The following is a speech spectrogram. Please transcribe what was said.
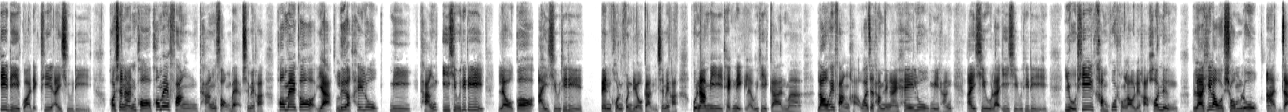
ที่ดีกว่าเด็กที่ IQ ดี เพราะฉะนั้นพอพ่อแม่ฟังทั้งสองแบบใช่ไหมคะ พ่อแม่ก็อยากเลือกให้ลูกมีทั้ง EQ ที่ดี แล้วก็ IQ ที่ดี เป็นคนคนเดียวกันใช่ไหมคะคุณน้ำมีเทคนิคและวิธีการมาเล่าให้ฟังค่ะ ว่าจะทำยังไงให้ลูกมีทั้ง IQ และ EQ ที่ดี อยู่ที่คำพูดของเราเลยค่ะ ข้อหนึ่งเวลาที่เราชมลูกอาจจะ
